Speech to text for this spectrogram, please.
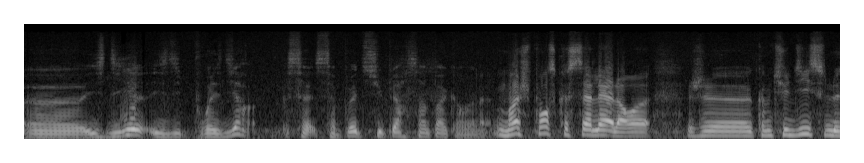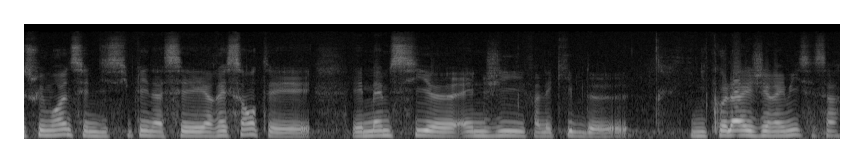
ils, se disent- ils se disent- pourraient se dire, ça, ça peut être super sympa quand même. Moi, je pense que ça l'est. Alors, je, comme tu dis, le swimrun, c'est une discipline assez récente et, et même si euh, NJ, enfin l'équipe de Nicolas et Jérémy, c'est ça,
